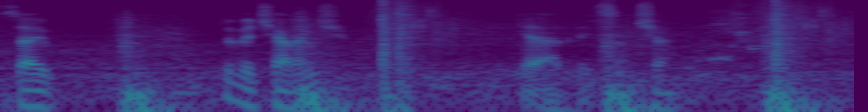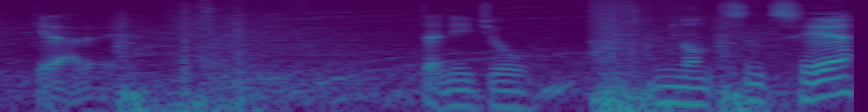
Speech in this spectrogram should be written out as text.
So, bit of a challenge. Get out of it, sunshine. Get out of it. Don't need your nonsense here.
